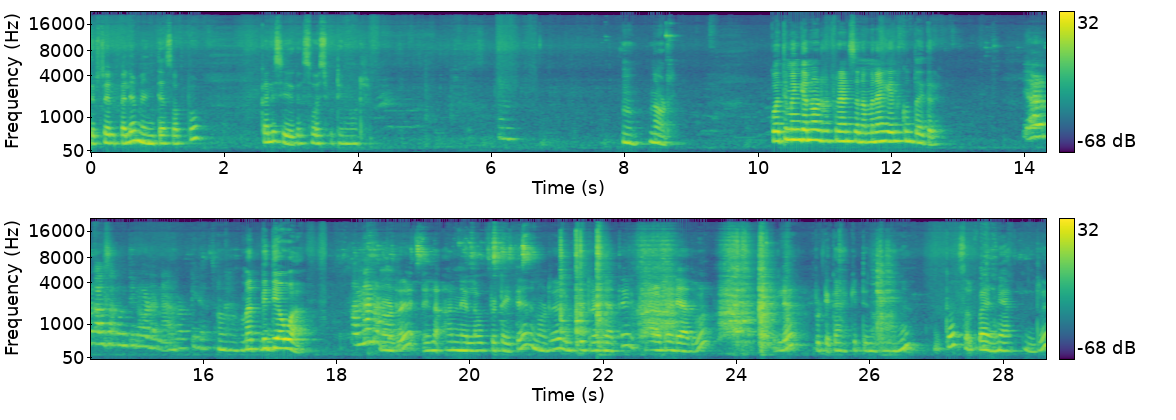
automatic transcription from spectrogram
ತಿರ್ಸಲ್ಲಿ ಪಲ್ಯ, ಮೆಂತ್ಯ ಸೊಪ್ಪು. ಕಲಿಸಿ ಈಗ ಸೋಸ್ಬಿಟ್ಟೀನಿ ನೋಡ್ರಿ. ಹ್ಞೂ ನೋಡ್ರಿ. ಕೊತ್ತಿಮಂಗೆ ನೋಡ್ರಿ ಫ್ರೆಂಡ್ಸ್ ನಮ್ಮ ಮನ್ಯಾಗ ಎಲ್ಲಿ ಕುಂತೈತ್ರಿ ಎರಡು ಕಲ್ಸ ಕುಂತಿ ನೋಡೋಣ ರೊಟ್ಟಿಗೆ ಮತ್ತು ಮಾಡಿ ನೋಡ್ರಿ ಇಲ್ಲ ಎಲ್ಲ ಉಪ್ಪಿಟ್ಟೈತೆ. ನೋಡ್ರಿ ಉಪ್ಪಿಟ್ಟು ರೆಡಿ ಆಯ್ತು ಇಲ್ಲಿ ಕಾಳು ರೆಡಿ ಆದವು. ಇಲ್ಲೇ ಪುಟ್ಟಿಕಾಯಿ ಹಾಕಿಟ್ಟಿನಿ ನಾನು. ಅದಕ್ಕೆ ಸ್ವಲ್ಪ ಎಣ್ಣೆ ಹಾಕ್ತೀನಿ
